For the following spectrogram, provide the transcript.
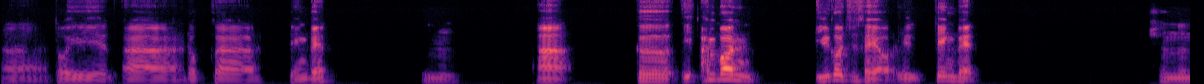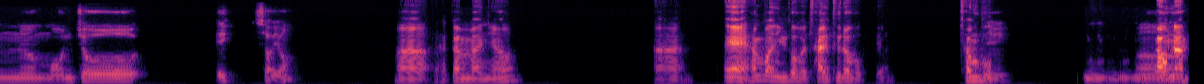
아, tôi à, đọc tiếng Việt. 네. 아, 그 이- 한번 읽어주세요. tiếng Việt. 저는 어, 먼저 있어요. 아, 잠깐만요. 아, 예, 한번 읽어보. 잘 들어볼게요. 전부. 네. 음, 음, 음. 까우 어, 남,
